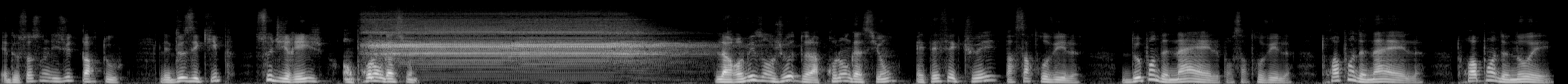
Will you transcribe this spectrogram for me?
est de 78 partout. Les deux équipes se dirigent en prolongation. La remise en jeu de la prolongation est effectuée par Sartreville. 2 points de Naël pour Sartreville, 3 points de Naël, 3 points de Noé.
